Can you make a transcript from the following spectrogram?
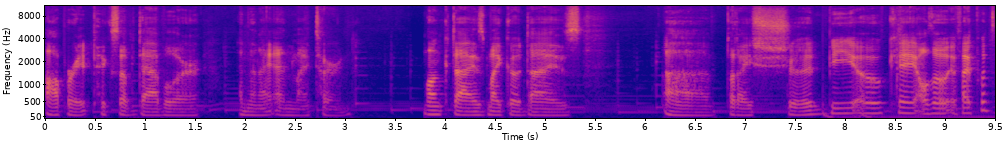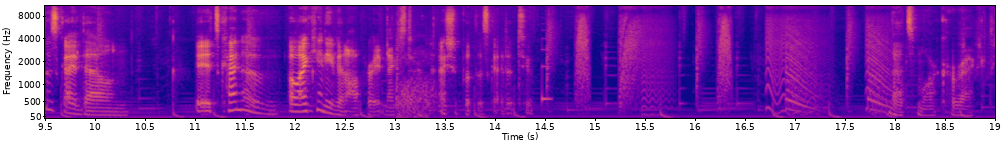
Operate picks up Dabbler, and then I end my turn. Monk dies, Maiko dies, uh, but I should be okay. Although if I put this guy down, it's kind of... Oh, I can't even operate next turn. I should put this guy to 2. That's more correct.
